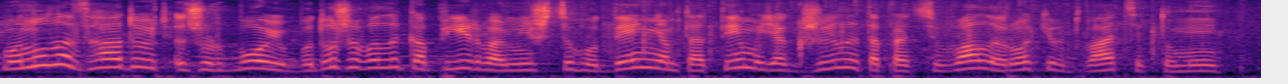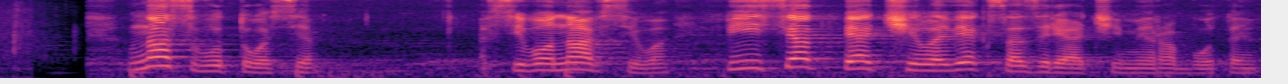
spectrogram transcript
Минуле згадують з журбою, бо дуже велика прірва між сьогоденням та тим, як жили та працювали років 20 тому. У нас в УТОСе всего-навсего 55 человек со зрячими работаем.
